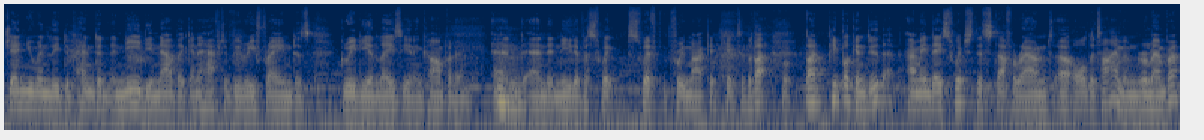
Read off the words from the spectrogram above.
genuinely dependent and needy. Now they're going to have to be reframed as greedy and lazy and incompetent and, and in need of a swift, swift free market kick to the butt. But people can do that. I mean, they switch this stuff around uh, all the time. And remember,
